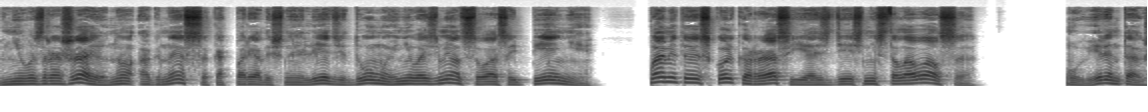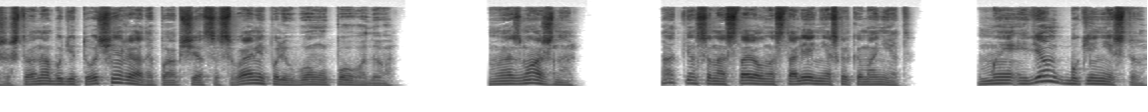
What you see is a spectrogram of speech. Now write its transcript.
«Не возражаю, но Агнесса, как порядочная леди, думаю, не возьмет с вас и пенни памятуя, сколько раз я здесь не столовался. Уверен также, что она будет очень рада пообщаться с вами по любому поводу. Возможно. Аткинсон оставил на столе несколько монет. Мы идем к букинисту?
